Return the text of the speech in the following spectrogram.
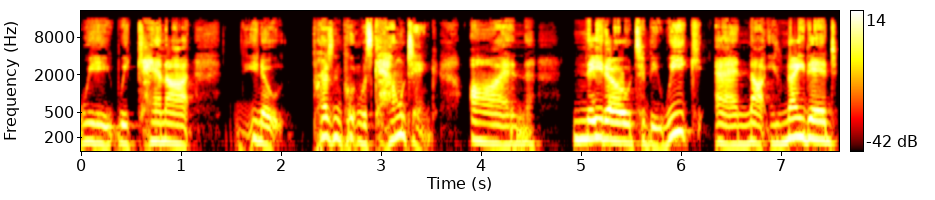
We we cannot you know President Putin was counting on NATO to be weak and not united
